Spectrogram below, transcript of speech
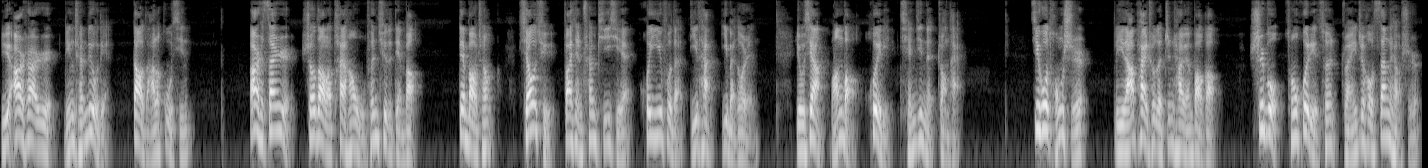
于二十二日凌晨六点到达了固新。二十三日收到了太行五分区的电报，电报称小曲发现穿皮鞋、灰衣服的敌探一百多人，有向王堡、会里前进的状态。几乎同时。李达派出的侦察员报告，师部从会理村转移之后三个小时，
